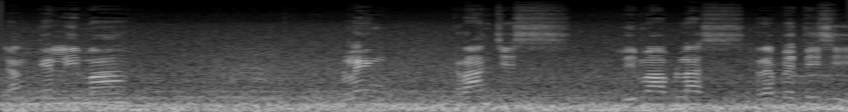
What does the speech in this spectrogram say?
Yang kelima, plank crunches 15 repetisi.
